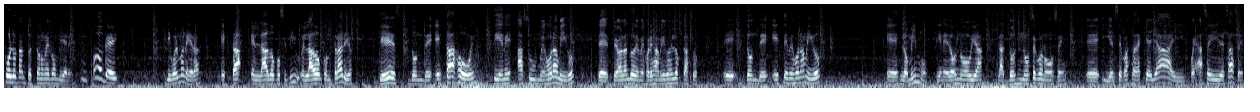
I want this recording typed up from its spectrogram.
por lo tanto esto no me conviene. Ok. De igual manera, está el lado positivo, el lado contrario, que es donde esta joven tiene a su mejor amigo, estoy hablando de mejores amigos en los casos, eh, donde este mejor amigo es lo mismo, tiene dos novias, las dos no se conocen, eh, y él se pasa de aquí a allá y pues hace y deshace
